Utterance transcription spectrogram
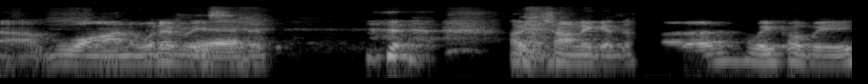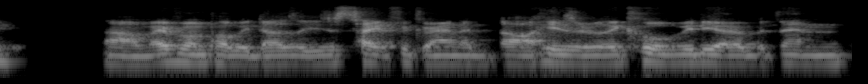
um, wine or whatever he Yeah. said. like trying to get the photo. We probably um, everyone probably does it. You just take for granted, oh, here's a really cool video, but then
